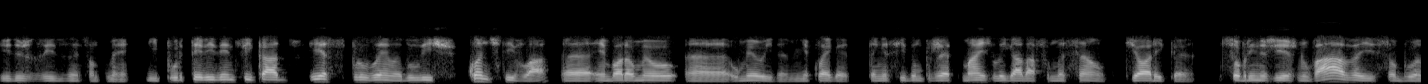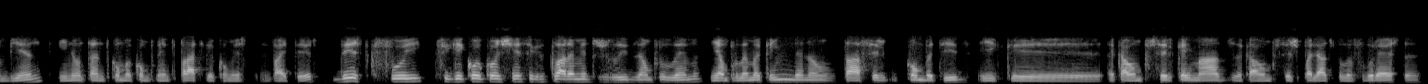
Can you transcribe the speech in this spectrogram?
e dos resíduos em São Tomé. E por ter identificado esse problema do lixo quando estive lá, uh, embora o meu, uh, o meu e da minha colega tenha sido um projeto mais ligado à formação teórica sobre energias renováveis, sobre o ambiente e não tanto com uma componente prática como este vai ter. Desde que fui, fiquei com a consciência que claramente os resíduos é um problema e é um problema que ainda não está a ser combatido e que acabam por ser queimados, acabam por ser espalhados pela floresta,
